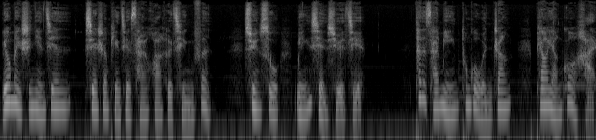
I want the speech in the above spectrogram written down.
留美十年间。先生凭借才华和勤奋，迅速明显学界。他的才名通过文章漂洋过海，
